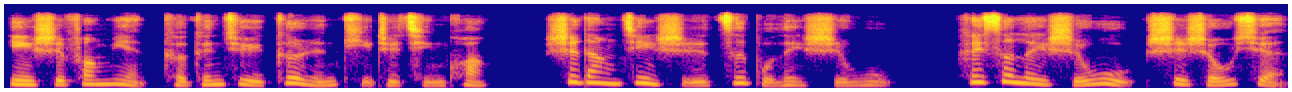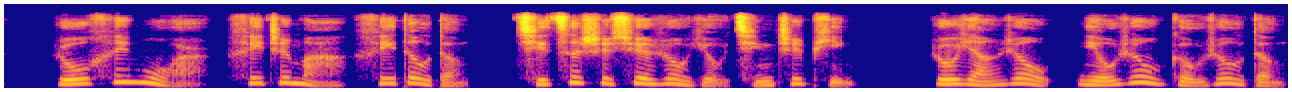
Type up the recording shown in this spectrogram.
饮食方面可根据个人体质情况，适当进食滋补类食物。黑色类食物是首选，如黑木耳、黑芝麻、黑豆等；其次是血肉有情之品，如羊肉、牛肉、狗肉等。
